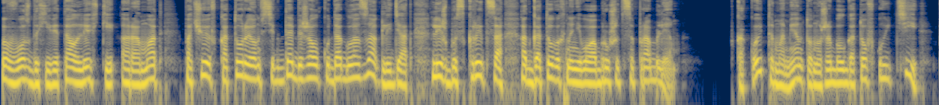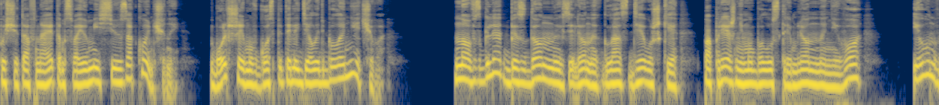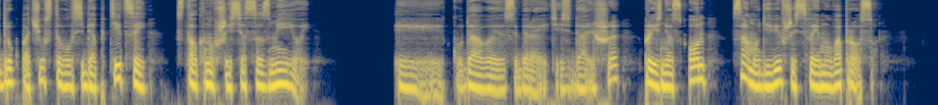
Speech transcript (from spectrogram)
В воздухе витал легкий аромат, почуяв который он всегда бежал, куда глаза глядят, лишь бы скрыться от готовых на него обрушиться проблем. В какой-то момент он уже был готов уйти, посчитав на этом свою миссию законченной. Больше ему в госпитале делать было нечего. Но взгляд бездонных зеленых глаз девушки по-прежнему был устремлен на него, и он вдруг почувствовал себя птицей, столкнувшейся со змеей. «И куда вы собираетесь дальше?» — произнес он, сам удивившись своему вопросу.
